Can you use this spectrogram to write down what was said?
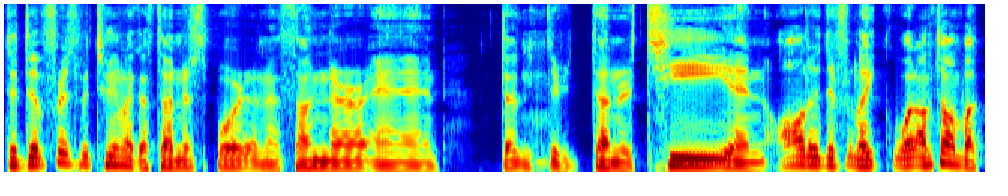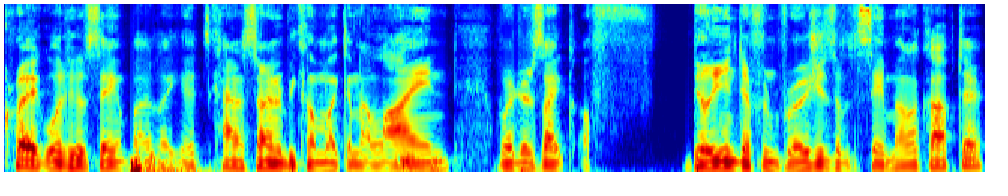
the difference between like a Thunder Sport and a Thunder and Thunder Thunder T and all the different like what I'm talking about Craig what he was saying about like it's kind of starting to become like an align where there's like a f- billion different versions of the same helicopter.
